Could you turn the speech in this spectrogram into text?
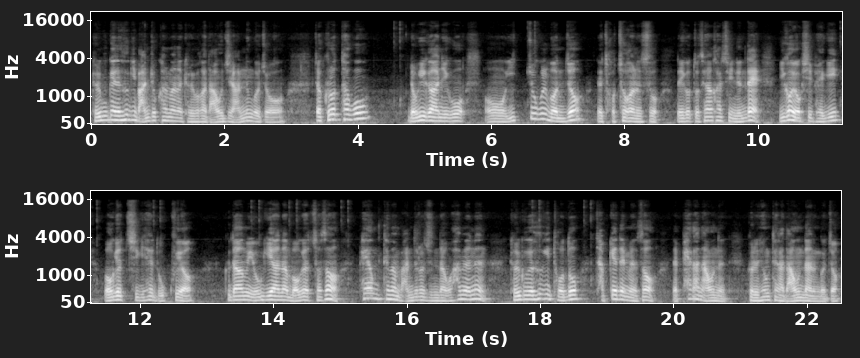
결국에는 흑이 만족할 만한 결과가 나오질 않는 거죠. 자 그렇다고 여기가 아니고 어 이쪽을 먼저 네, 젖혀가는 수. 네, 이것도 생각할 수 있는데 이거 역시 백이 먹여치기 해 놓고요. 그 다음에 여기 하나 먹여쳐서 패 형태만 만들어 준다고 하면은 결국에 흑이 더도 잡게 되면서 네, 패가 나오는 그런 형태가 나온다는 거죠.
